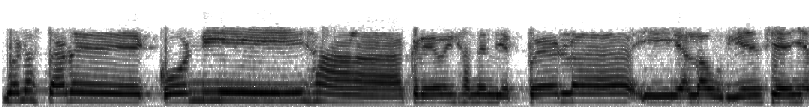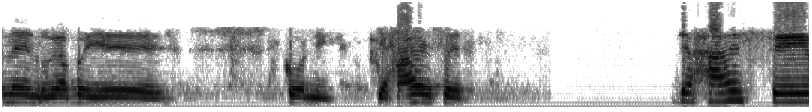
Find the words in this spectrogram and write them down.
Buenas tardes, Connie, a, creo, hija de Perla, y a la audiencia, me lugar pues, Connie, ya ese. Ya ese,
